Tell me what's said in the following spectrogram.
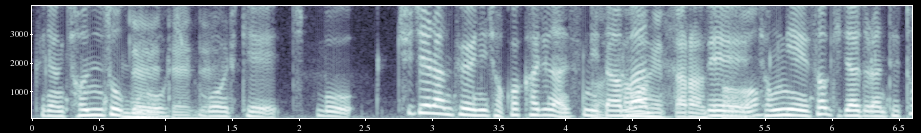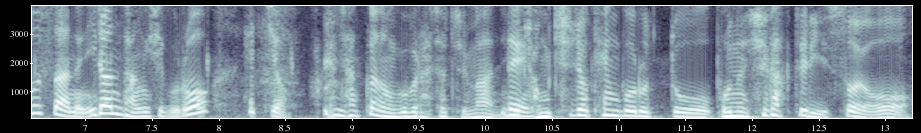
그냥 전속으로 네, 네, 네. 뭐 이렇게 뭐 취재란 표현이 적확하진 않습니다만 아, 네, 정리해서 기자들한테 토스하는 이런 방식으로 했죠. 잠깐 언급을 하셨지만 네. 정치적 행보로 또 보는 시각들이 있어요.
